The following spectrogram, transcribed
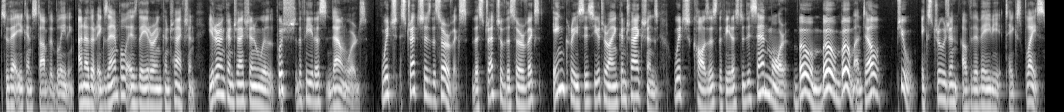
so that you can stop the bleeding. Another example is the uterine contraction. Uterine contraction will push the fetus downwards, which stretches the cervix. The stretch of the cervix increases uterine contractions, which causes the fetus to descend more. Boom, boom, boom, until pew, extrusion of the baby takes place.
